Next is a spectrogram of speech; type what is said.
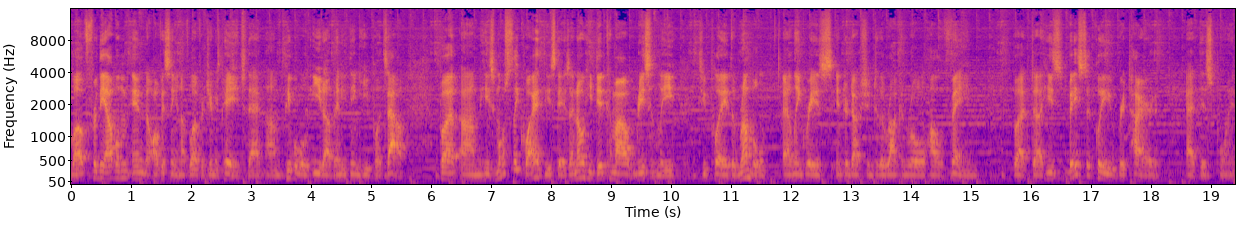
love for the album and obviously enough love for Jimmy Page that um, people will eat up anything he puts out. But um, he's mostly quiet these days. I know he did come out recently to play the Rumble at Link Wray's introduction to the Rock and Roll Hall of Fame, but uh, he's basically retired at this point,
